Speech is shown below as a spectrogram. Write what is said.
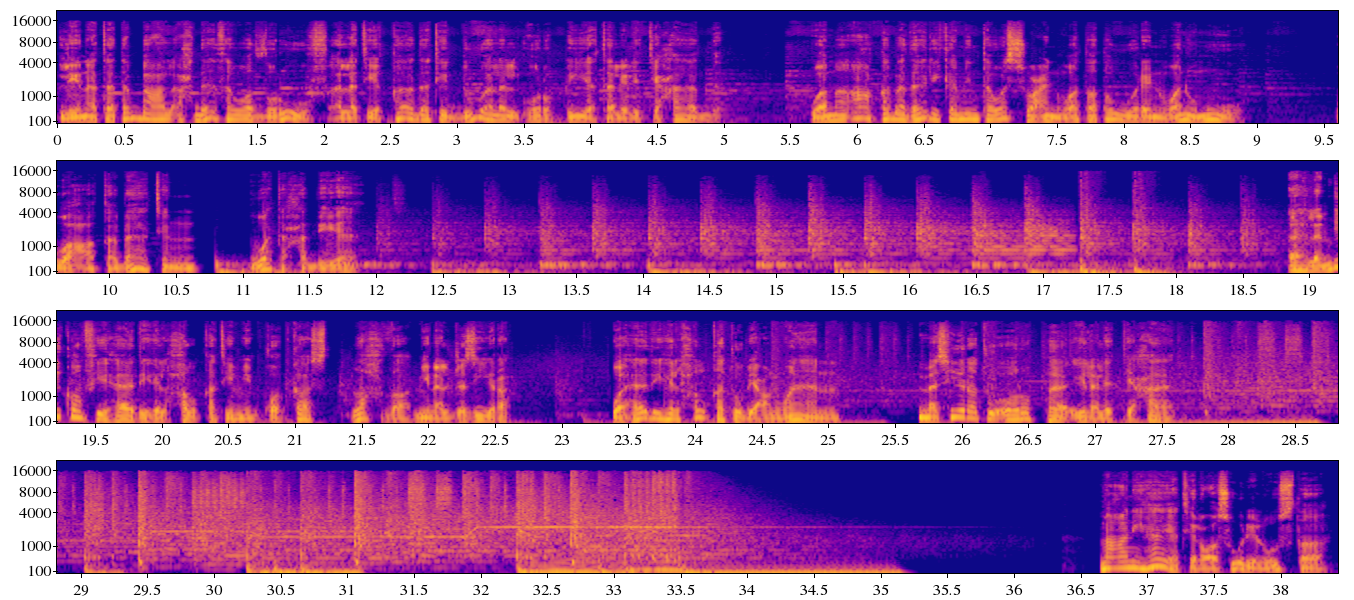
لنتتبع الأحداث والظروف التي قادت الدول الأوروبية للاتحاد وما أعقب ذلك من توسع وتطور ونمو وعقبات وتحديات. أهلا بكم في هذه الحلقة من بودكاست لحظة من الجزيرة. وهذه الحلقة بعنوان مسيرة أوروبا إلى الاتحاد. مع نهاية العصور الوسطى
